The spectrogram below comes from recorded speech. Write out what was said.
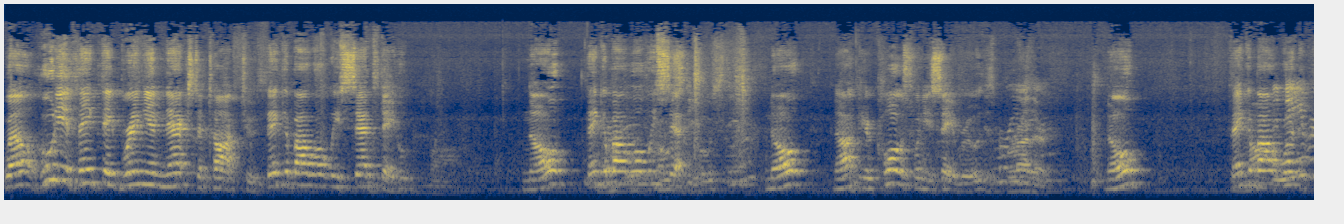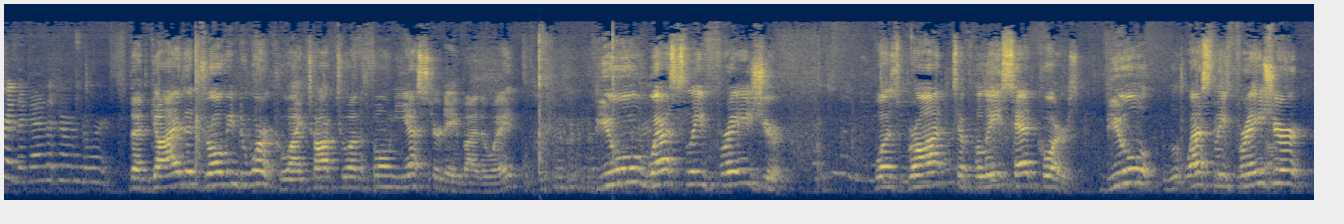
Well, who do you think they bring in next to talk to? Think about what we said today. No? Think about what we said. No? Not, you're close when you say Ruth. His brother. No? Think about the what... neighbor, the guy that drove him to work. The guy that drove him to work, who I talked to on the phone yesterday, by the way, Buell Wesley Frazier, was brought to police headquarters. Buell Wesley Frazier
